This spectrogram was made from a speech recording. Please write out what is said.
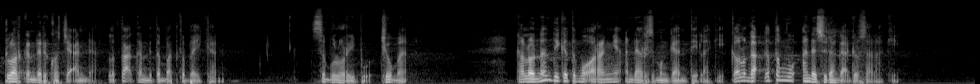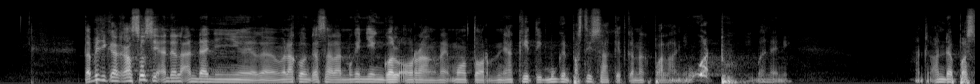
Keluarkan dari kocek Anda, letakkan di tempat kebaikan. 10 ribu, cuma kalau nanti ketemu orangnya Anda harus mengganti lagi. Kalau nggak ketemu, Anda sudah nggak dosa lagi. Tapi jika kasusnya adalah Anda melakukan kesalahan, mungkin nyenggol orang, naik motor, nyakiti, mungkin pasti sakit karena kepalanya. Waduh, gimana ini? Anda pas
